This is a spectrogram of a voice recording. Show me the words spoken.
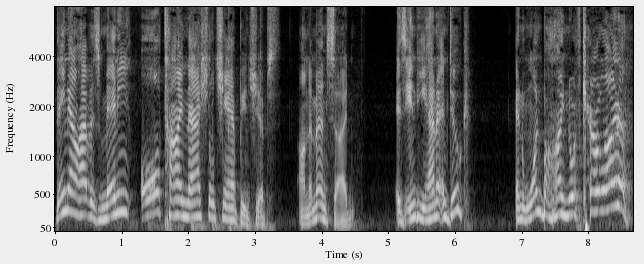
They now have as many all time national championships on the men's side as Indiana and Duke, and one behind North Carolina.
